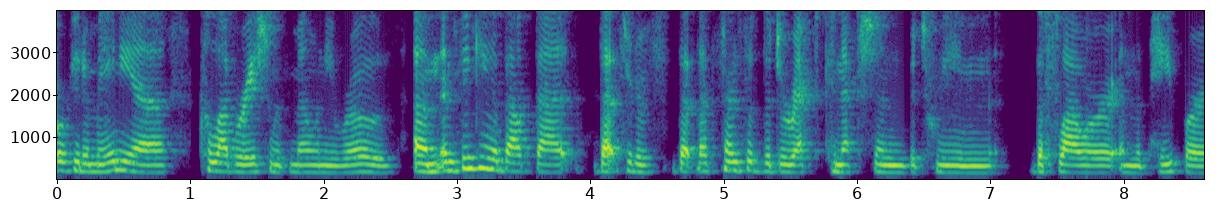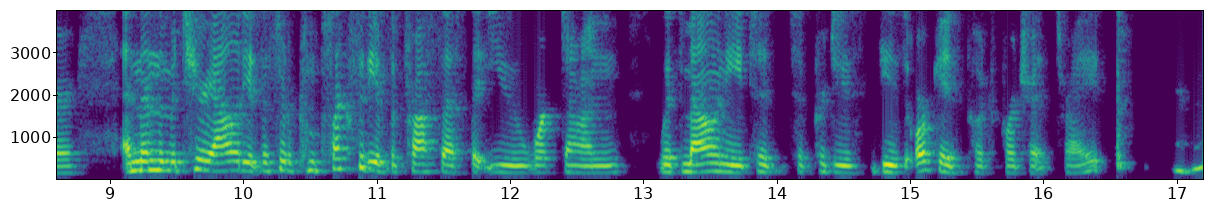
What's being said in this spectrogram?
orchidomania collaboration with melanie rose um, and thinking about that that sort of that that sense of the direct connection between the flower and the paper and then the materiality the sort of complexity of the process that you worked on with melanie to to produce these orchid portraits right mm-hmm.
